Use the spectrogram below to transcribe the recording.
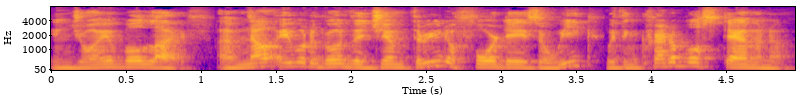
enjoyable life. I'm now able to go to the gym 3 to 4 days a week with incredible stamina.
